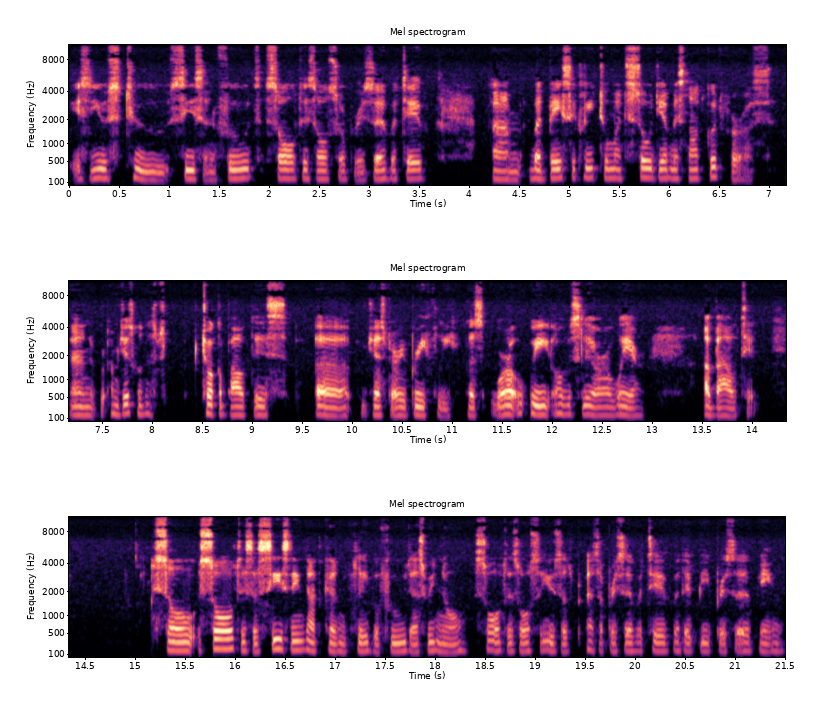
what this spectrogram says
is used to season foods. Salt is also preservative. Um, but basically, too much sodium is not good for us. And I'm just going to talk about this uh, just very briefly because we obviously are aware about it. So, salt is a seasoning that can flavor food, as we know. Salt is also used as, as a preservative, whether it be preserving,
